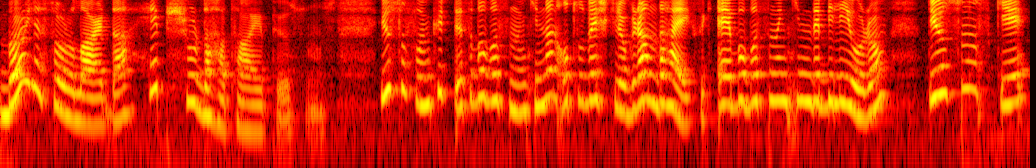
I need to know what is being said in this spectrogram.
böyle sorularda hep şurada hata yapıyorsunuz. Yusuf'un kütlesi babasınınkinden 35 kilogram daha eksik. E babasınınkini de biliyorum. Diyorsunuz ki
